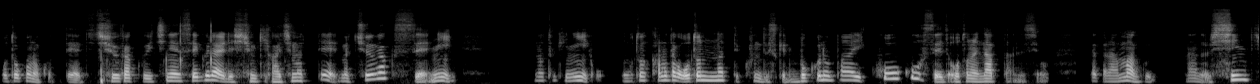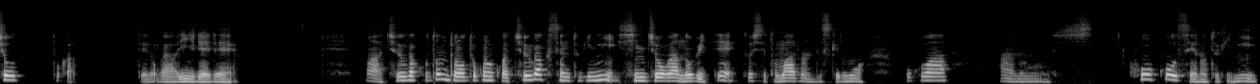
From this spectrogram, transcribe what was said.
男の子って中学1年生ぐらいで思春期が始まって、まあ、中学生に、の時に体が大人になっていくんですけど、僕の場合、高校生で大人になったんですよ。だからまあ、なんだろう、身長っとかっていうのがいい例で、まあ中学、ほとんどの男の子は中学生の時に身長が伸びて、そして止まるんですけども、僕は、あの、高校生の時に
